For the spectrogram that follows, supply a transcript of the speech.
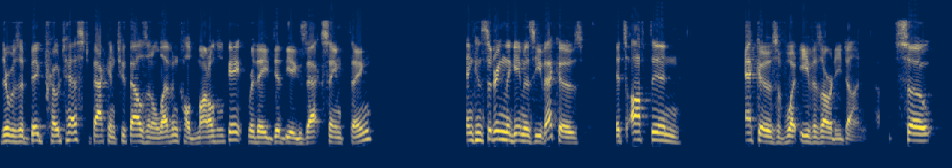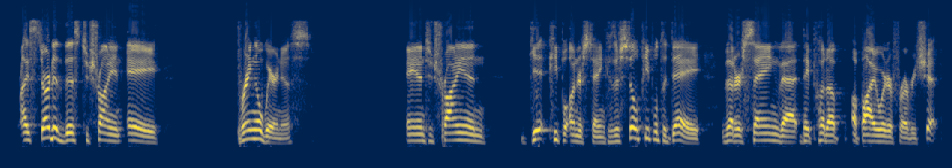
there was a big protest back in 2011 called Monocle Gate where they did the exact same thing. And considering the game is EVE Echoes, it's often echoes of what EVE has already done. So I started this to try and A, bring awareness, and to try and get people understanding because there's still people today that are saying that they put up a buy order for every ship.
